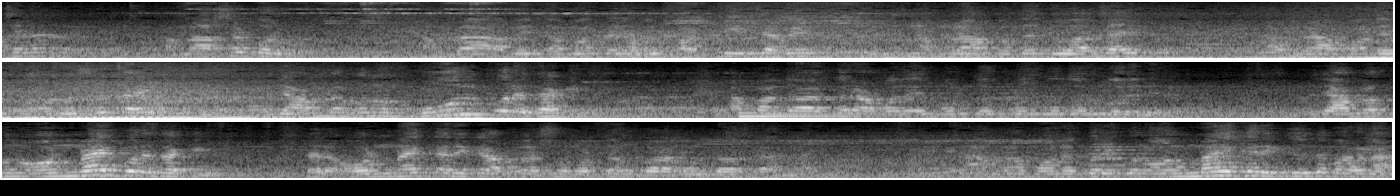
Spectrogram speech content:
পাচ্ছে না, আমরা আশা করব। আমরা আমি আমাদের একজন প্রার্থী হিসাবে আমরা আপনাদের দোয়া চাই, আমরা আপনাদের পরামর্শ চাই যে আমরা কোনো ভুল করে থাকি, আপনার দয়া করে আমাদের ভুল ভুল দূর করে দেবেন। যদি আমরা কোনো অন্যায় করে থাকি, তাহলে অন্যায়কারীকে আপনার সমর্থন করার কোনো দরকার নাই। আমরা মনে করি কোনো অন্যায়কারী কি হতে পারে না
